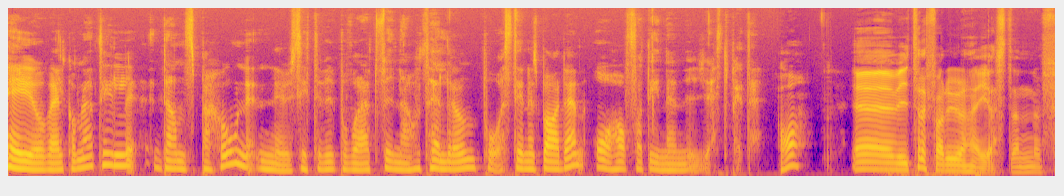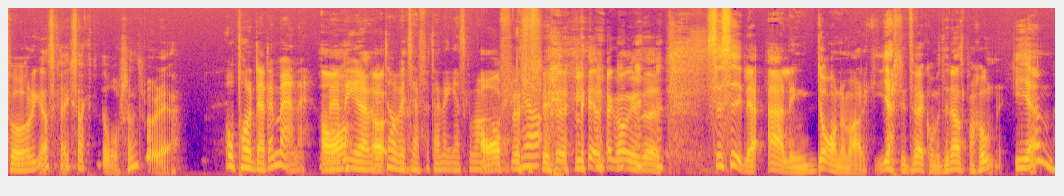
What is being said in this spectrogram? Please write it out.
Hej och välkomna till Danspassion. Nu sitter vi på vårt fina hotellrum på Stenungsbaden och har fått in en ny gäst Peter. Ja, eh, vi träffade ju den här gästen för ganska exakt ett år sedan tror jag det är. Och poddade med henne. Ja, Men i övrigt ja. har vi träffat henne ganska många Ja, gånger. flera, Ja. flera, flera gånger sedan. Cecilia Erling Danemark, hjärtligt välkommen till Danspassion igen!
